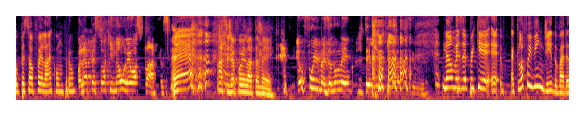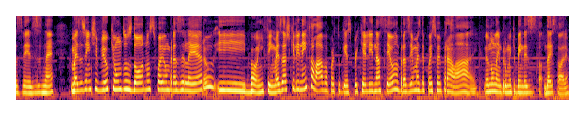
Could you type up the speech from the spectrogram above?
O pessoal foi lá e comprou. Olha a pessoa que não leu as placas. É. Ah, você já foi lá também? Eu fui, mas eu não lembro de ter lido que era brasileiro. Não, mas é porque é, aquilo foi vendido várias vezes, né? Mas a gente viu que um dos donos foi um brasileiro e, bom, enfim. Mas acho que ele nem falava português, porque ele nasceu no Brasil, mas depois foi pra lá. Eu não lembro muito bem da, histó- da história.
